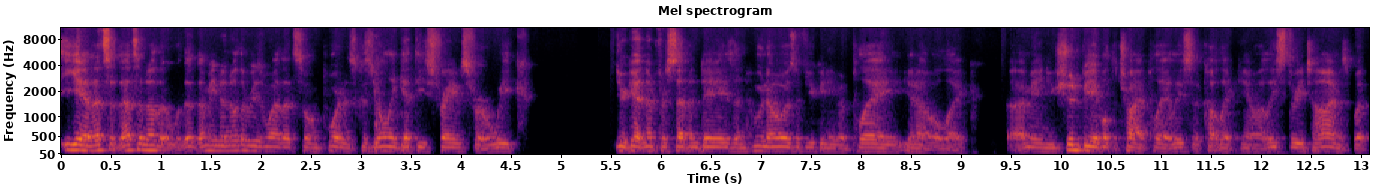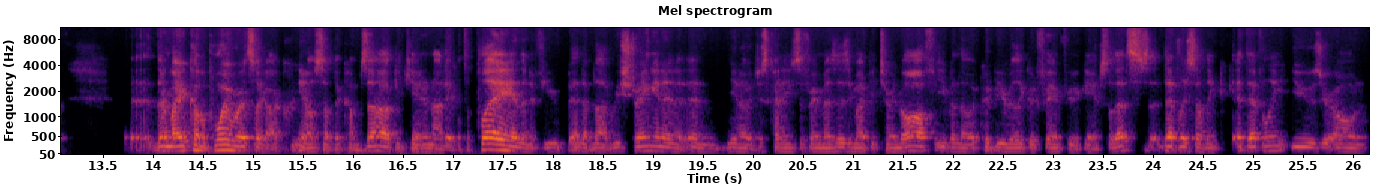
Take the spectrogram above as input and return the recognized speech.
Yeah, that's that's another. I mean, another reason why that's so important is because you only get these frames for a week. You're getting them for seven days, and who knows if you can even play. You know, like I mean, you should be able to try and play at least a cut, like you know, at least three times. But uh, there might come a point where it's like, oh, you know, something comes up, you can't, you're not able to play, and then if you end up not restringing it, and you know, just kind of use the frame as is, you might be turned off, even though it could be a really good frame for your game. So that's definitely something. uh, Definitely use your own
